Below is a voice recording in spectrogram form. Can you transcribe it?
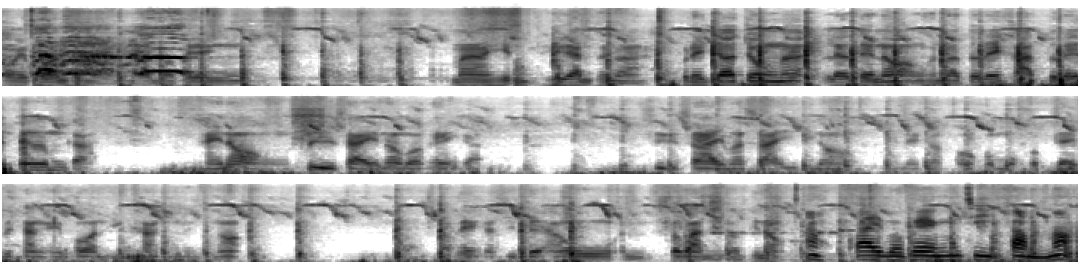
ของไอพอนเพิ่นว่าให้บาแพง มาเห็ดเพื่อนเพิ่นว่าบ่ได้เจาะจงนะแล้วแต่น้องเพิ่นว่าตัวได้ขาดตัวได้เติมกะให้น้องสื่อใส่เนาะบาแพงกะสื่อทรายมาใส่พี่น้องแล้วก็ขอขอมกขอบใจไปทางไอพอนอีกครั้งหนึ่งเนาะบาแพงกะสิไปเอาอันสวรรค์ก่อนพี่น้อง อะไปบ่แพงมันสีขำเนาะ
